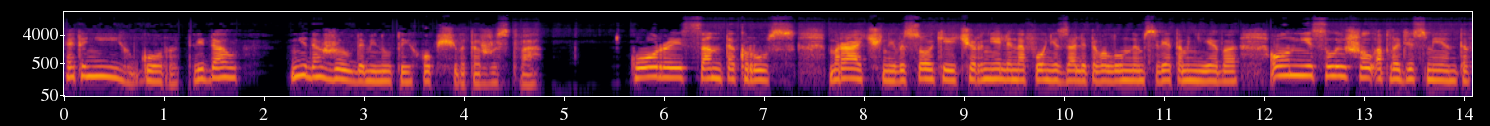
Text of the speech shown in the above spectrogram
Это не их город. Видал, не дожил до минуты их общего торжества. Коры Санта-Крус, мрачные, высокие, чернели на фоне залитого лунным светом неба. Он не слышал аплодисментов,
